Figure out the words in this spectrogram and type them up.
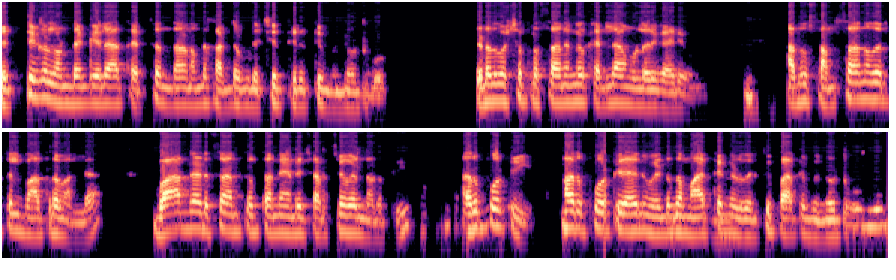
തെറ്റുകൾ ഉണ്ടെങ്കിൽ ആ തെറ്റെന്താണെന്ന് കണ്ടുപിടിച്ച് തിരുത്തി മുന്നോട്ട് പോകും. ഇടതുപക്ഷ പ്രസ്ഥാനങ്ങൾക്കെല്ലാം ഉള്ളൊരു കാര്യമാണ് അത് സംസ്ഥാന തലത്തിൽ മാത്രമല്ല വാർഡ് അടിസ്ഥാനത്തിൽ തന്നെ അതിന്റെ ചർച്ചകൾ നടത്തി റിപ്പോർട്ട് ചെയ്യും. ആ റിപ്പോർട്ട് ചെയ്യാൻ വേണ്ടുന്ന മാറ്റങ്ങൾ വരുത്തി പാർട്ടി മുന്നോട്ട് പോകും.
